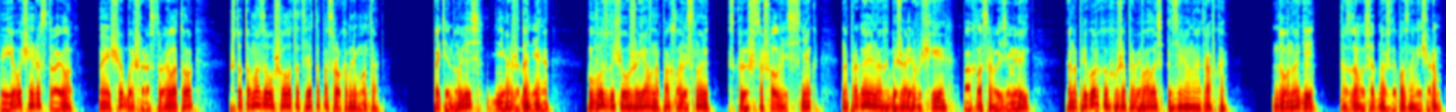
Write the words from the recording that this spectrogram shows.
ее очень расстроило, а еще больше расстроило то, что Томазо ушел от ответа по срокам ремонта. Потянулись дни ожидания. В воздухе уже явно пахло весной, с крыш сошел весь снег, на прогалинах бежали ручьи, пахло сырой землей, а на пригорках уже пробивалась зеленая травка. «Двуногий», — раздалось однажды поздно вечером, —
